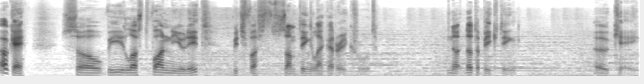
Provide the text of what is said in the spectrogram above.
Okay, so we lost one unit, which was something like a recruit. Not not a big thing. Okay.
